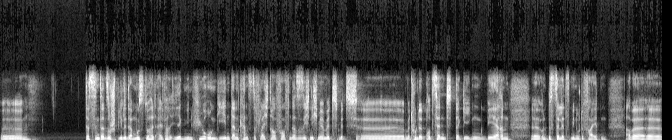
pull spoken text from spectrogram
Äh, das sind dann so Spiele, da musst du halt einfach irgendwie in Führung gehen. Dann kannst du vielleicht darauf hoffen, dass sie sich nicht mehr mit, mit, äh, mit 100 Prozent dagegen wehren äh, und bis zur letzten Minute fighten. Aber äh,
